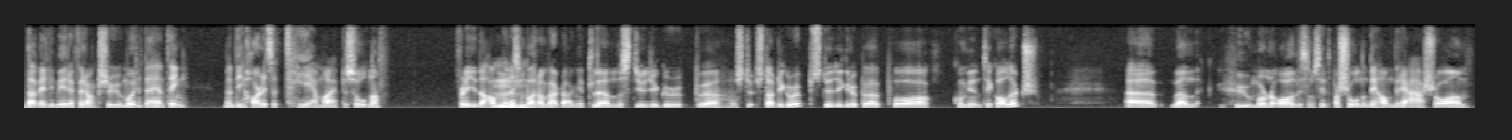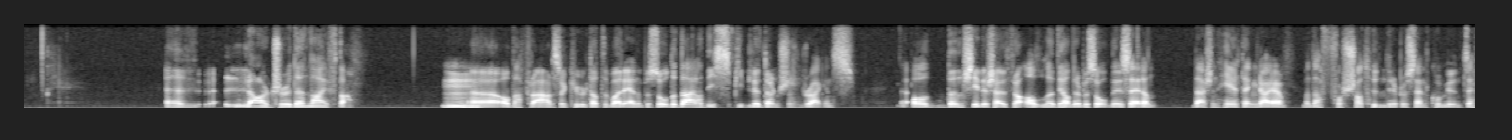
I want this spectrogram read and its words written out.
Det er veldig mye referansehumor, det er én ting, men de har disse temaepisodene. Fordi det handler liksom bare om hverdagen til en studiegruppe, stu- study group, studiegruppe på community college. Uh, men humoren og liksom situasjonen de havner i, er så uh, larger than life, da. Mm. Uh, og derfor er det så kult at det bare er en episode der at de spiller Dungeons and Dragons. Og den skiller seg ut fra alle de andre episodene i serien. Det er sin helt egen greie, men det er fortsatt 100 community.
